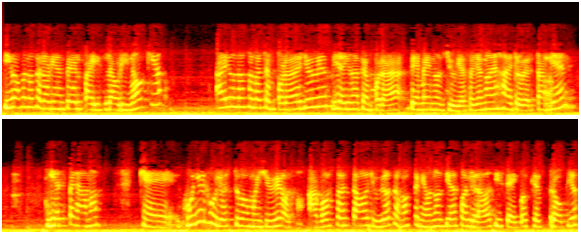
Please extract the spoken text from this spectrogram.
Y vámonos al oriente del país, la Orinoquia. Hay una sola temporada de lluvias y hay una temporada de menos lluvias. Allá no deja de llover también y esperamos que junio y julio estuvo muy lluvioso, agosto ha estado lluvioso, hemos tenido unos días soleados y secos que es propio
